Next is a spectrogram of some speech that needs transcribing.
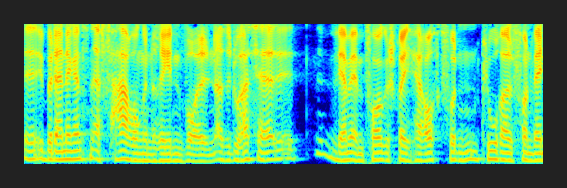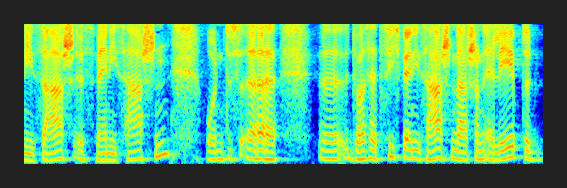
äh, über deine ganzen Erfahrungen reden wollen. Also du hast ja, wir haben ja im Vorgespräch herausgefunden, Plural von Vernissage ist Vernissagen und äh, äh, du hast ja zig Vernissagen da schon erlebt und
